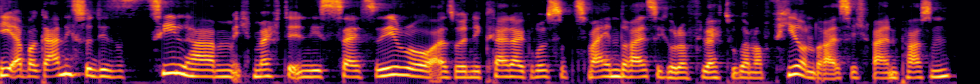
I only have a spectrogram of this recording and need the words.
Die aber gar nicht so dieses Ziel haben, ich möchte in die Size Zero, also in die Kleidergröße 32 oder vielleicht sogar noch 34 reinpassen,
